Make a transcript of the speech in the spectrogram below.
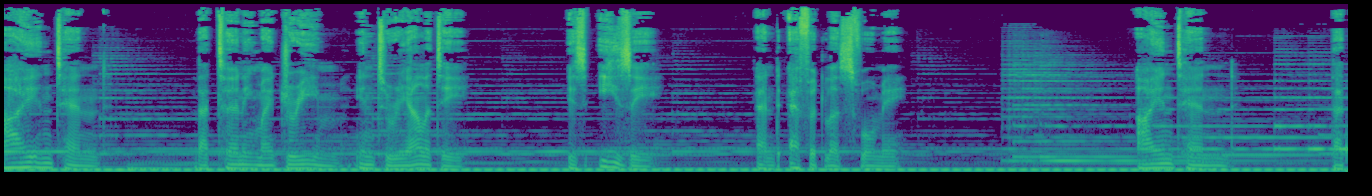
I intend that turning my dream into reality is easy and effortless for me. I intend that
